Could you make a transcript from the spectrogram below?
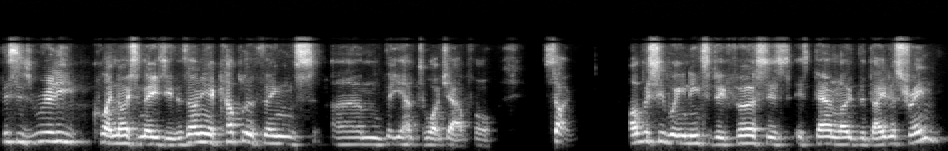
this is really quite nice and easy. There's only a couple of things um, that you have to watch out for. So obviously what you need to do first is, is download the data stream.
